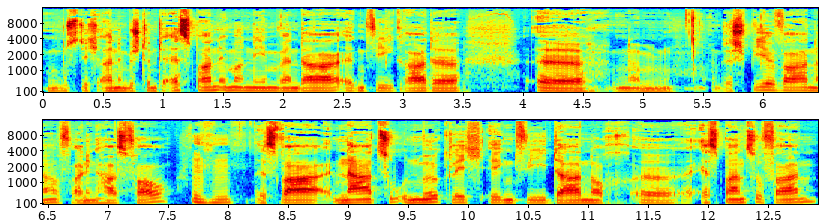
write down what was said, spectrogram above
musste ich eine bestimmte S-Bahn immer nehmen, wenn da irgendwie gerade äh, ähm, das Spiel war, ne, vor allen Dingen HSV. Es war nahezu unmöglich, irgendwie da noch äh, S-Bahn zu fahren,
